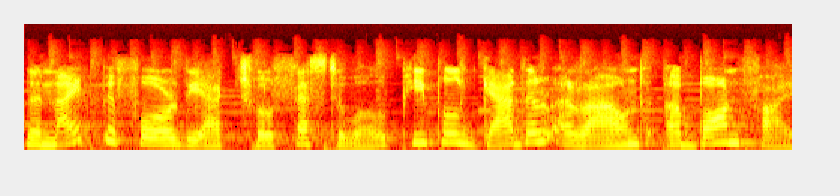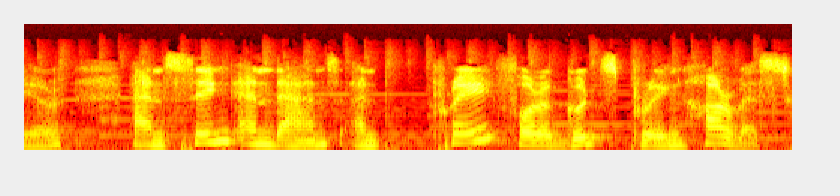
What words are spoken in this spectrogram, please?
The night before the actual festival, people gather around a bonfire and sing and dance and pray for a good spring harvest.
